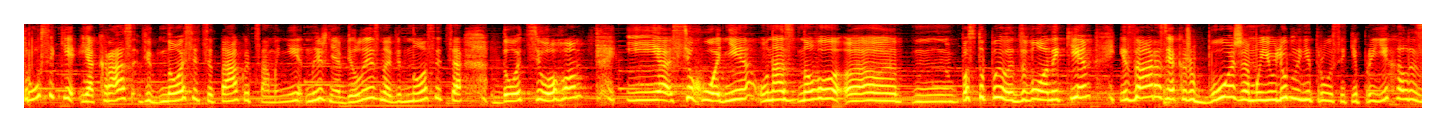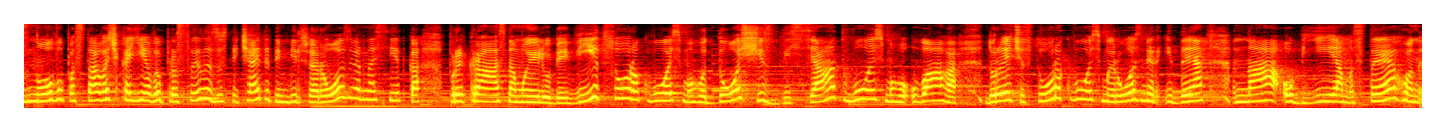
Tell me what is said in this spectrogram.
трусики якраз відносяться так, от саме нижня білизна відноситься до цього. І сьогодні у нас знову е, поступили дзвоники. І зараз я кажу, боже, мої улюблені трусики приїхали знову. Поставочка є. Ви просили, зустрічайте, тим більше розмірна сітка. Прекрасна, мої любі. Від 48 до 68. Увага! До речі, 48 розмір іде на об'єм стегон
